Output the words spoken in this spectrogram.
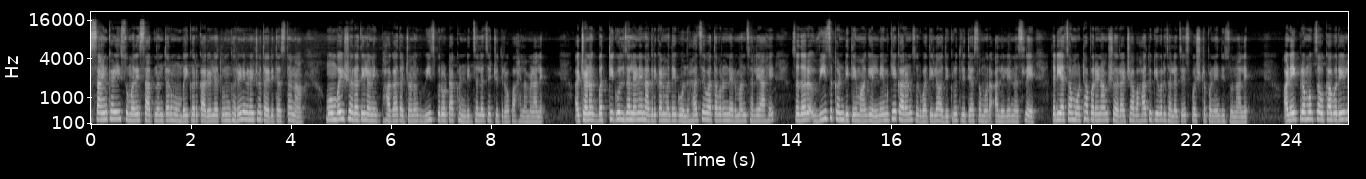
सायंकाळी सुमारे सात नंतर मुंबईकर कार्यालयातून घरी निघण्याच्या तयारीत असताना मुंबई शहरातील अनेक भागात अचानक वीज पुरवठा खंडित झाल्याचे चित्र पाहायला मिळाले. अचानक बत्ती गुल झाल्याने नागरिकांमध्ये गोंधळाचे वातावरण निर्माण झाले आहे. सदर वीज खंडितेमागील नेमके कारण सुरुवातीला अधिकृतरित्या समोर आलेले नसले तरी याचा मोठा परिणाम शहराच्या वाहतुकीवर झाल्याचे स्पष्टपणे दिसून आले. अनेक प्रमुख चौकावरील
